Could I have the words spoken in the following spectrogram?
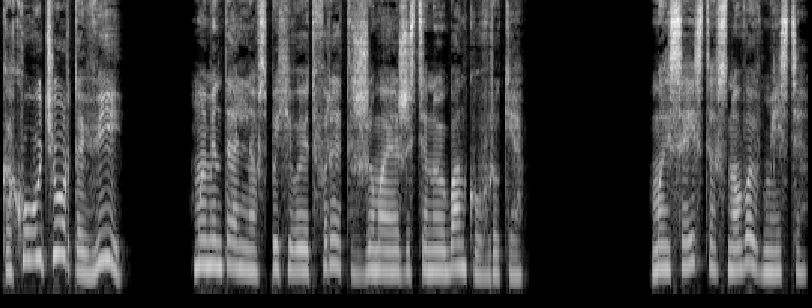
«Какого чёрта, Ви?» Моментально вспыхивает Фред, сжимая жестяную банку в руке. Мы с Эйста снова вместе,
